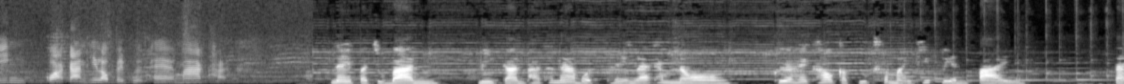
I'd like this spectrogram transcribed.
ยิ่งกว่าการที่เราไปเผยแพร่มากค่ะ ในปัจจุบันมีการพัฒนาบทเพลงและทำนอง เพื่อให้เข้ากับยุคสมัยที่เปลี่ยนไป แต่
